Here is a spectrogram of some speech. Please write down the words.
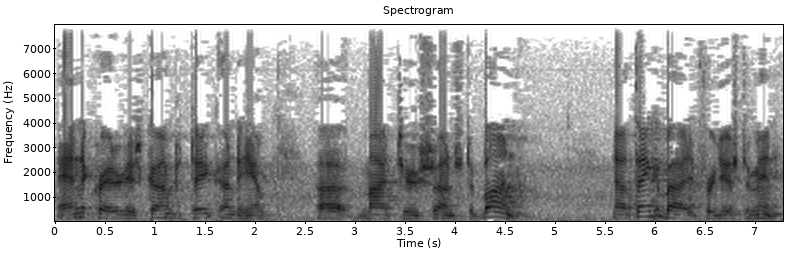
and the creditor is come to take unto him uh, my two sons to bondmen. Now think about it for just a minute.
